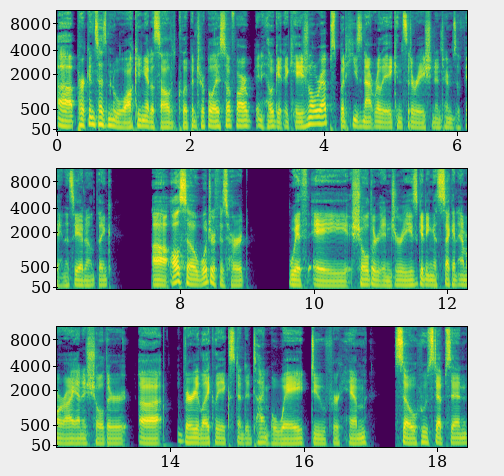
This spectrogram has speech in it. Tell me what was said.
Uh, Perkins has been walking at a solid clip in AAA so far, and he'll get occasional reps, but he's not really a consideration in terms of fantasy, I don't think. Uh, also, Woodruff is hurt with a shoulder injury. He's getting a second MRI on his shoulder, uh, very likely extended time away due for him. So, who steps in?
